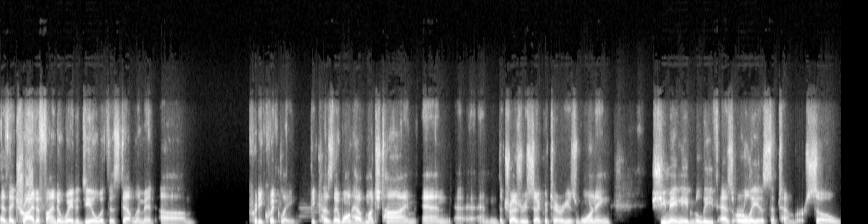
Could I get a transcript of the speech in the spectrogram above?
as they try to find a way to deal with this debt limit um, pretty quickly because they won't have much time and and the treasury secretary is warning she may need relief as early as september so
